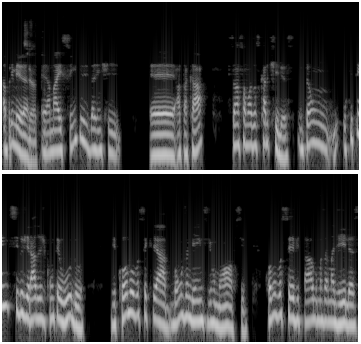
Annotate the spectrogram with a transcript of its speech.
A primeira certo. é a mais simples da gente é, atacar, são as famosas cartilhas. Então, o que tem sido gerado de conteúdo de como você criar bons ambientes de home office, como você evitar algumas armadilhas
